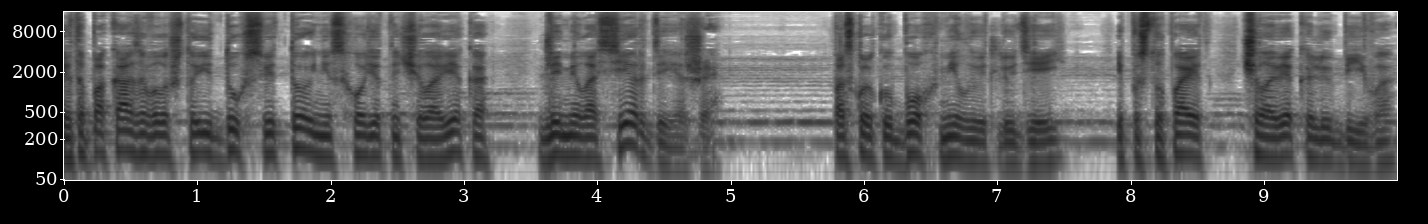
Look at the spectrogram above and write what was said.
Это показывало, что и Дух Святой не сходит на человека для милосердия же, поскольку Бог милует людей и поступает человеколюбиво,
